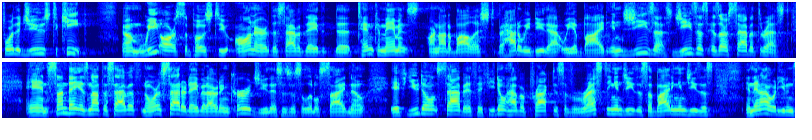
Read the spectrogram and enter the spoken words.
for the Jews to keep. Um, we are supposed to honor the Sabbath day. The, the Ten Commandments are not abolished, but how do we do that? We abide in Jesus. Jesus is our Sabbath rest. And Sunday is not the Sabbath, nor is Saturday, but I would encourage you, this is just a little side note. If you don't Sabbath, if you don't have a practice of resting in Jesus, abiding in Jesus, and then I would even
